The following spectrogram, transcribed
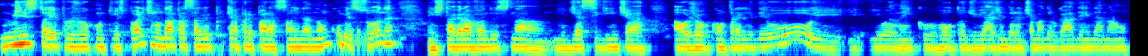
misto aí para o jogo contra o esporte. Não dá para saber porque a preparação ainda não começou, né? A gente está gravando isso na, no dia seguinte a, ao jogo contra a LDU e, e, e, o elenco voltou de viagem durante a madrugada e ainda não,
